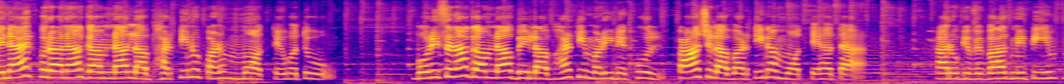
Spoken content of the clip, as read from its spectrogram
વિનાયકપુરાના ગામના લાભાર્થીનું પણ મોત થયું હતું. બોરીસના ગામના બે લાભાર્થી મળીને કુલ પાંચ લાભાર્થીના મોત થયા હતા. આરોગ્ય વિભાગની ટીમ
